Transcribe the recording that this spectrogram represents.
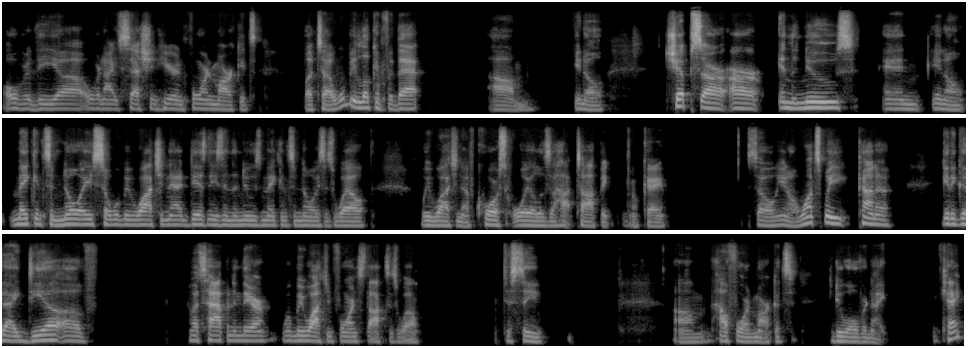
over the uh, overnight session here in foreign markets, but uh, we'll be looking for that. Um, you know, chips are are in the news and you know making some noise. So we'll be watching that. Disney's in the news making some noise as well. We watching, of course, oil is a hot topic. Okay, so you know once we kind of get a good idea of what's happening there, we'll be watching foreign stocks as well to see um, how foreign markets do overnight. Okay.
